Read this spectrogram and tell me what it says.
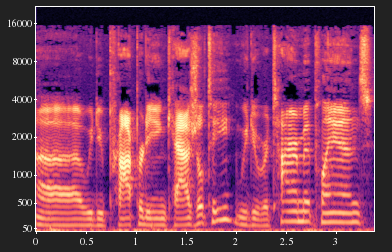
uh, we do property and casualty, we do retirement plans,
